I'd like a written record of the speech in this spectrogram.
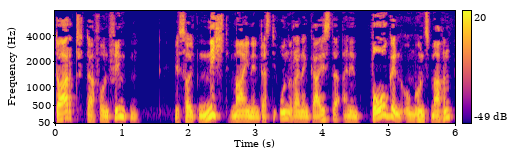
dort davon finden. Wir sollten nicht meinen, dass die unreinen Geister einen Bogen um uns machen,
